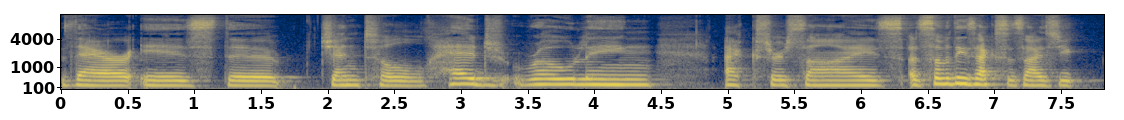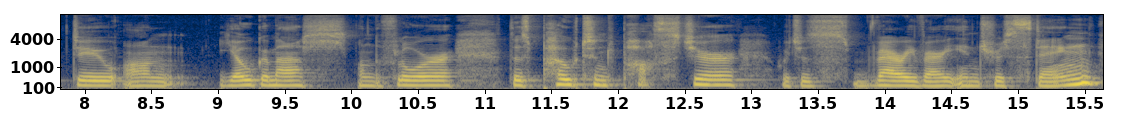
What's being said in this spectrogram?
there is the gentle head rolling exercise. And some of these exercises you do on yoga mat on the floor. There's potent posture, which is very, very interesting.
